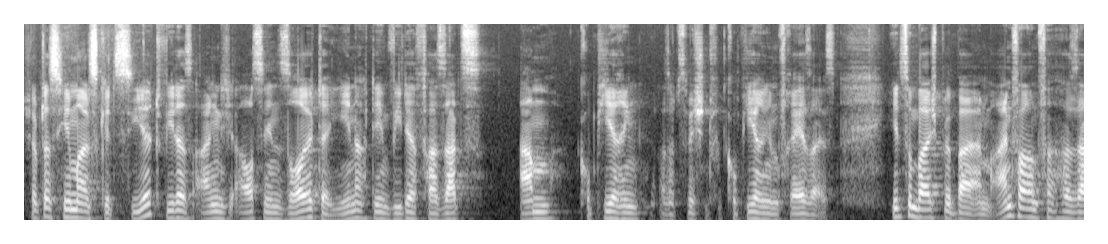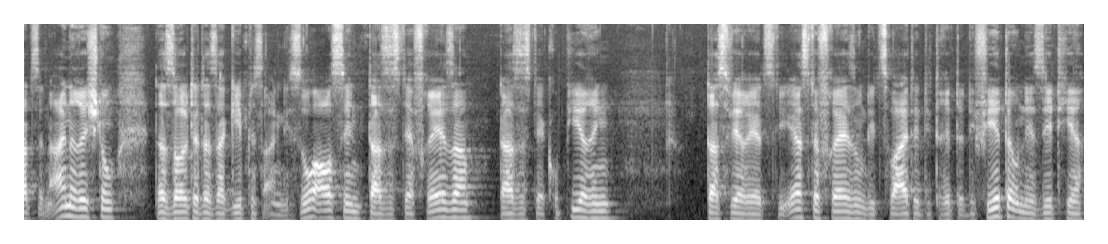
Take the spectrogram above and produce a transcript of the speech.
Ich habe das hier mal skizziert, wie das eigentlich aussehen sollte, je nachdem wie der Versatz am Kopierring, also zwischen Kopierring und Fräser ist. Hier zum Beispiel bei einem einfachen Versatz in eine Richtung, da sollte das Ergebnis eigentlich so aussehen, das ist der Fräser, das ist der Kopierring, das wäre jetzt die erste Fräsung, die zweite, die dritte, die vierte und ihr seht hier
